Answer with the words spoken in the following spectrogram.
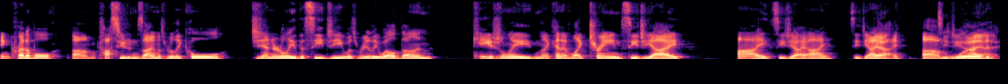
incredible. Um costume design was really cool. Generally the CG was really well done. Occasionally I kind of like trained CGI I CGI I CGI Yeah. I um, CGI. would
